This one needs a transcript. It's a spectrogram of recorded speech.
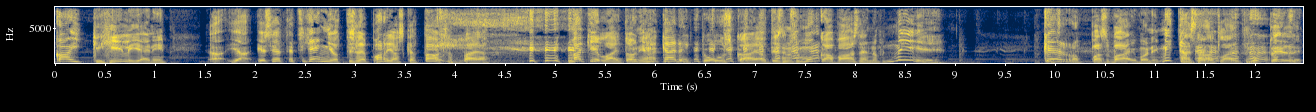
kaikki hiljeni. Ja, ja, ja sieltä, että se jengi otti sille pari askelta taaksepäin ja mäkin laitoin ihan kädet tuuskaan ja otin semmoisen mukava asennon. Niin, kerroppas vaimoni, mitä sä oot laittanut pyllyyn?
